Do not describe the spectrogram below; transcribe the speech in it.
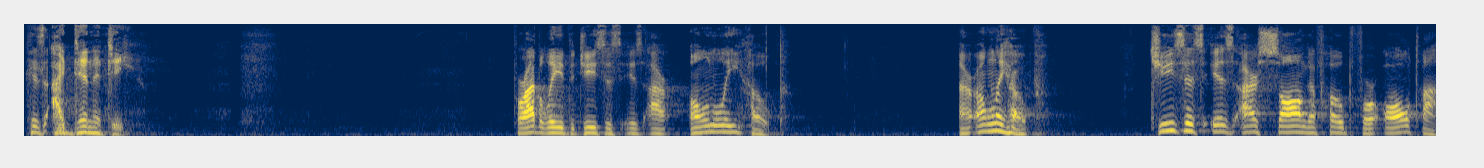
His identity? For I believe that Jesus is our only hope. Our only hope. Jesus is our song of hope for all time.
